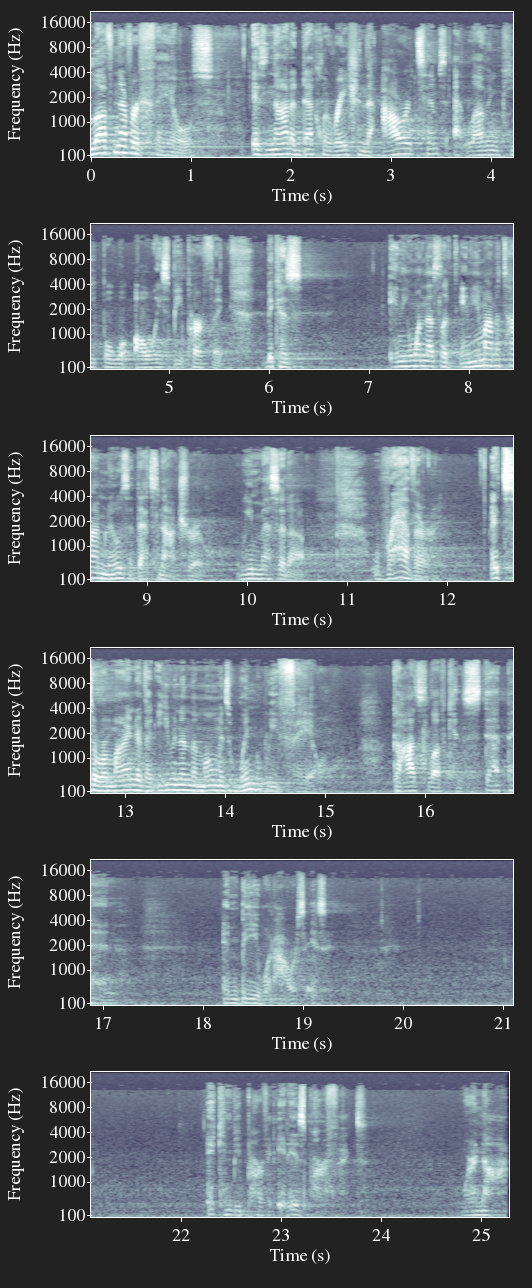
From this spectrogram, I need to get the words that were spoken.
Love never fails is not a declaration that our attempts at loving people will always be perfect because anyone that's lived any amount of time knows that that's not true. We mess it up. Rather, it's a reminder that even in the moments when we fail, God's love can step in and be what ours isn't. It can be perfect. It is perfect. We're not.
